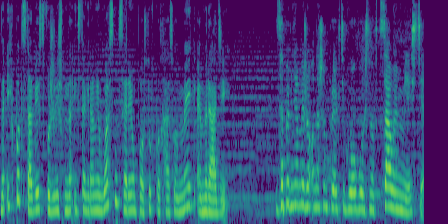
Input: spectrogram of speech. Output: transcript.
Na ich podstawie stworzyliśmy na Instagramie własną serię postów pod hasłem Make M Radzi. Zapewniamy, że o naszym projekcie było głośno w całym mieście.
